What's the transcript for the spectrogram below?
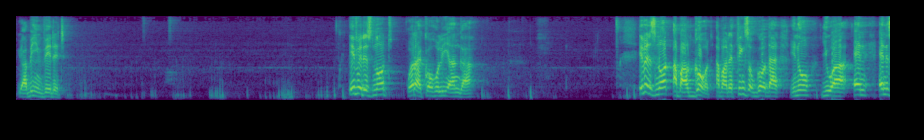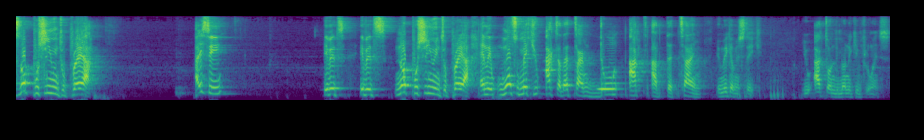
You are being invaded. If it is not what I call holy anger, if it is not about God, about the things of God that you know you are, and and it's not pushing you into prayer, I see. If it's if it's not pushing you into prayer and it wants to make you act at that time, don't act at the time. You make a mistake. You act on demonic influence.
